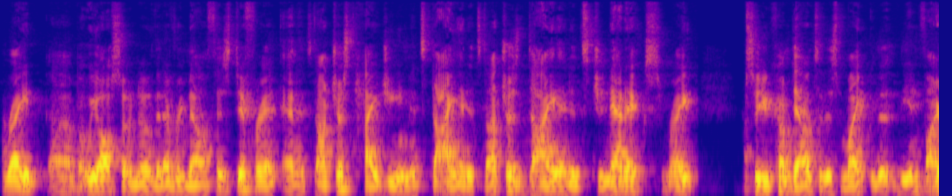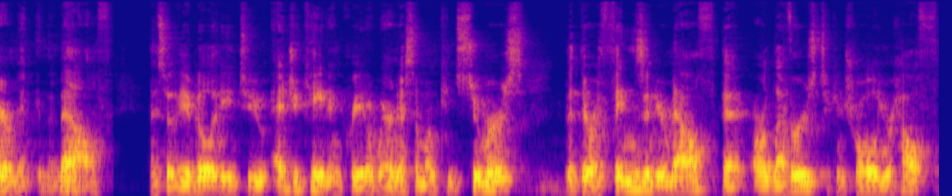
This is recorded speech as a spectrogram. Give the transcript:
right? Uh, but we also know that every mouth is different and it's not just hygiene, it's diet. It's not just diet, it's genetics, right? So you come down to this mic, the, the environment in the mouth. And so the ability to educate and create awareness among consumers that there are things in your mouth that are levers to control your health.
